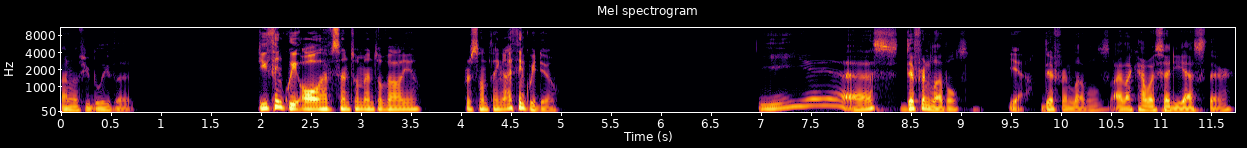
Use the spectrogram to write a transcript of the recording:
i don't know if you believe that Do you think we all have sentimental value for something? I think we do. yes different levels Yeah. different levels i like how i said yes there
